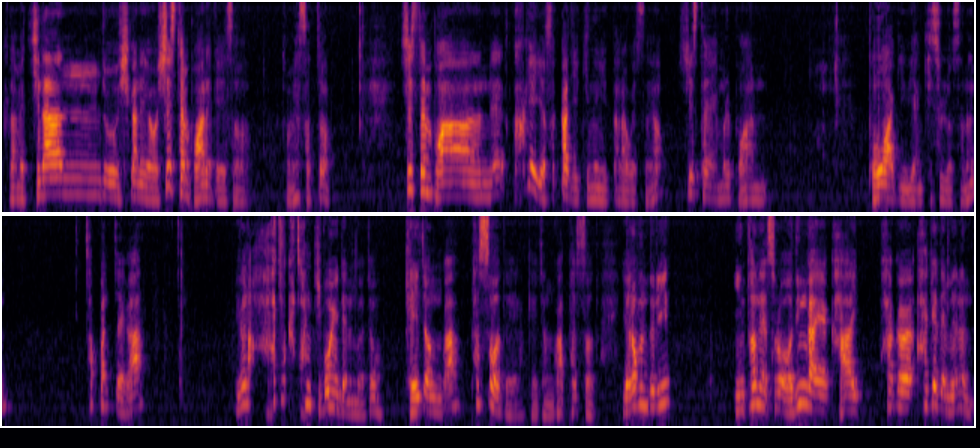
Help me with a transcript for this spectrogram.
그 다음에 지난주 시간에 요 시스템 보안에 대해서 좀 했었죠. 시스템 보안에 크게 여섯 가지 기능이 있다라고 했어요. 시스템을 보안 보호하기 위한 기술로서는 첫 번째가 이건 아주 가장 기본이 되는 거죠. 계정과 패스워드예요. 계정과 패스워드. 여러분들이 인터넷으로 어딘가에 가입하게 되면은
